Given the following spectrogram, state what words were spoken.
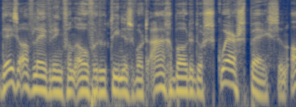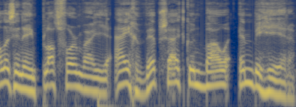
Deze aflevering van Overroutines wordt aangeboden door Squarespace, een alles in één platform waar je je eigen website kunt bouwen en beheren.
